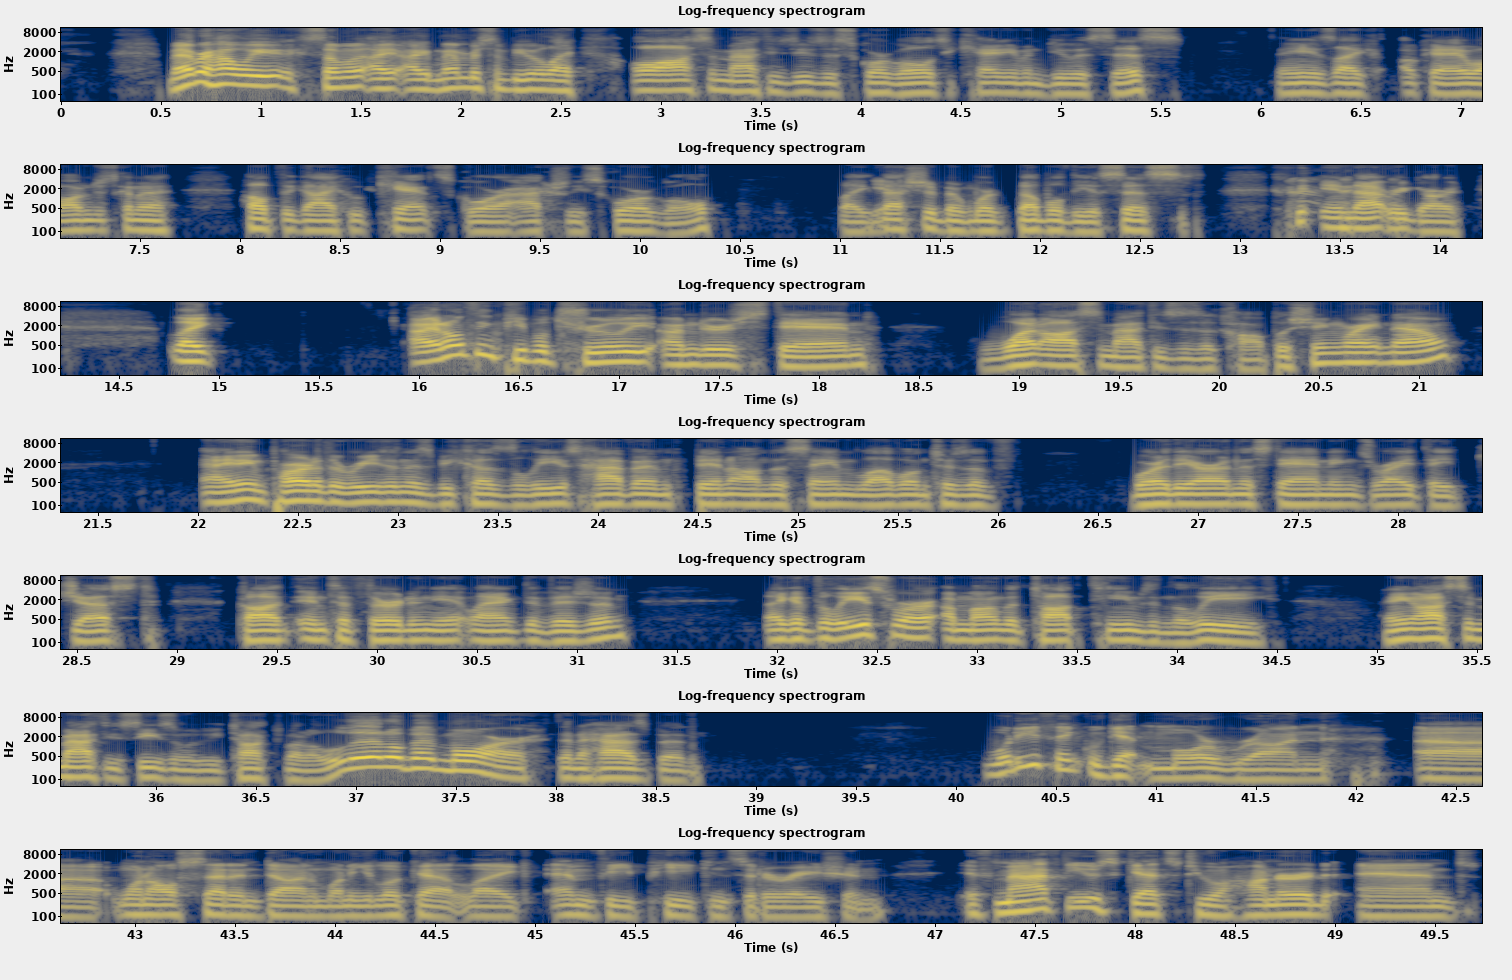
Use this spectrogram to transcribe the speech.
Remember how we some I, I remember some people like, oh, Auston Matthews uses score goals. He can't even do assists. And he's like, okay, well, I'm just gonna help the guy who can't score actually score a goal. Like Yeah. that should have been worth double the assists in that regard. Like, I don't think people truly understand what Auston Matthews is accomplishing right now. And I think part of the reason is because the Leafs haven't been on the same level in terms of where they are in the standings, right? They just got into third in the Atlantic Division. Like if the Leafs were among the top teams in the league, I think Auston Matthews' season would be talked about a little bit more than it has been. What do you think would get more run uh, when all said and done? When you look at like MVP consideration, if Matthews gets to 100 and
